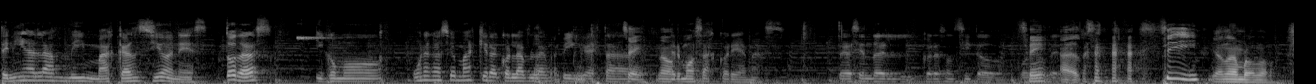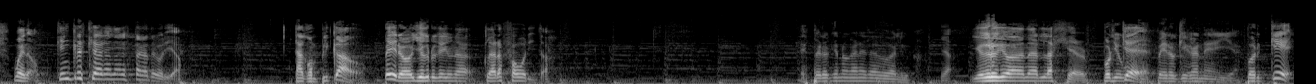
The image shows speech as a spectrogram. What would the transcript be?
Tenía las mismas canciones, todas, y como una canción más que era con la Blackpink, Blackpink. estas Sí, no. hermosas coreanas. Estoy haciendo el corazoncito. por Sí, ah, sí, yo no, en verdad no. Bueno, ¿quién crees que va a ganar esta categoría? Está complicado, pero yo creo que hay una clara favorita. Espero que no gane la Dua Lipa. Ya. Yo creo que va a ganar la Hair. ¿Por Yo qué? Espero que gane ella. ¿Por qué?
